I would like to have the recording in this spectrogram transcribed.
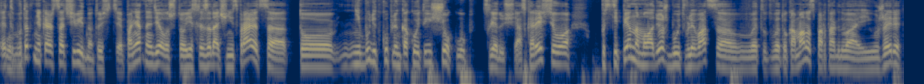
Это, вот это, мне кажется, очевидно. То есть, понятное дело, что если задача не справится, то не будет куплен какой-то еще клуб следующий, а, скорее всего, постепенно молодежь будет вливаться в эту, в эту команду «Спартак-2» и уже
